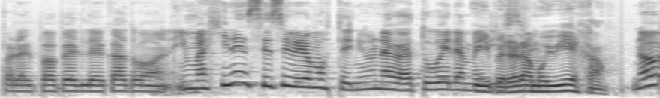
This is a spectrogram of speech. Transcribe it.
para el papel de Catwoman. Imagínense si hubiéramos tenido una gatúbela y, Meryl pero era muy vieja. No,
